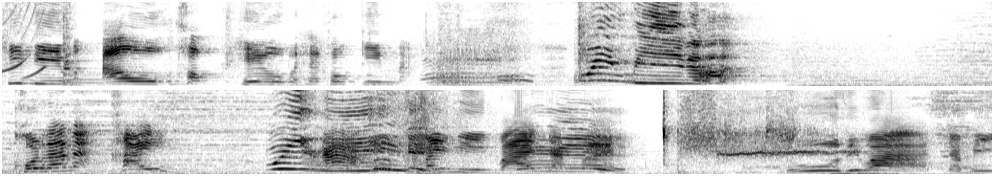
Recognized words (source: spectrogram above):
ที่ดีมเอาค็อกเทลไปให้เขากินอะไม่มีนะ คนนั้นอะใครไม่อะมีไม่มีไปจัดไปดูสิว่าจะมี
